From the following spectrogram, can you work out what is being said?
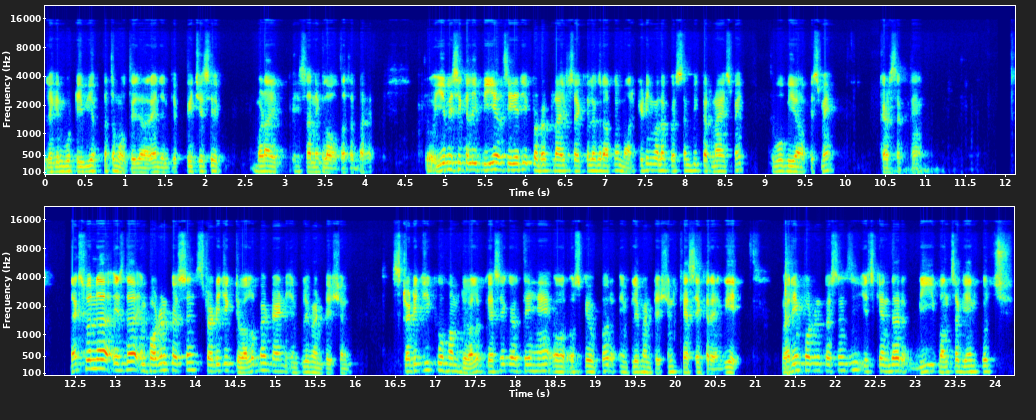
लेकिन वो टीवी अब खत्म होते जा रहे हैं, जिनके पीछे से बड़ा एक हिस्सा निकला होता था बाहर। तो ये बेसिकली पी एल सी है जी प्रोडक्ट लाइफ साइकिल अगर आपने मार्केटिंग वाला क्वेश्चन भी करना है इसमें तो वो भी आप इसमें कर सकते हैं। Next one is the important question strategic development and implementation strategy को हम डेवलप कैसे करते हैं और उसके ऊपर इम्प्लीमेंटेशन कैसे करेंगे? वेरी इंपॉर्टेंट क्वेश्चन जी। इसके अंदर भी वंस अगेन कुछ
